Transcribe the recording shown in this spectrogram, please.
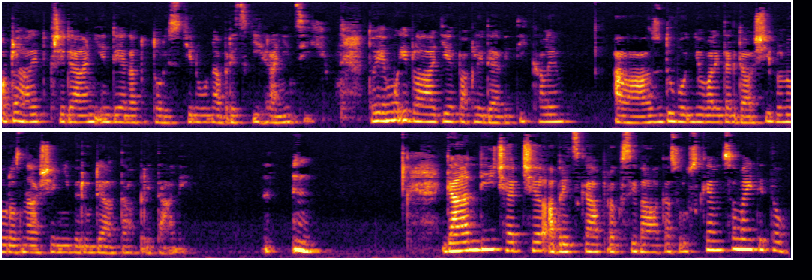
odhalit přidání Indie na tuto listinu na britských hranicích. To jemu i vládě pak lidé vytýkali a zdůvodňovali tak další vlnu roznášení viru Delta v Británii. Gandhi, Churchill a britská proxy válka s Ruskem, co mají tyto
